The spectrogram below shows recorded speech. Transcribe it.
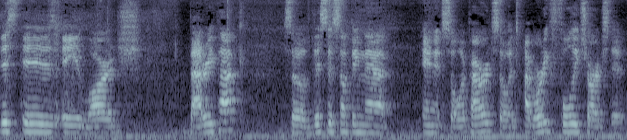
This is a large battery pack. So this is something that and it's solar powered so it's, i've already fully charged it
